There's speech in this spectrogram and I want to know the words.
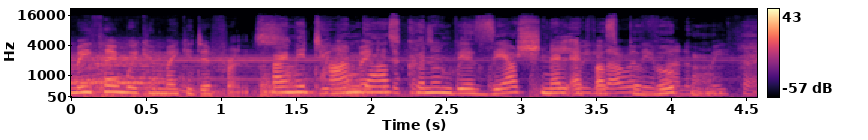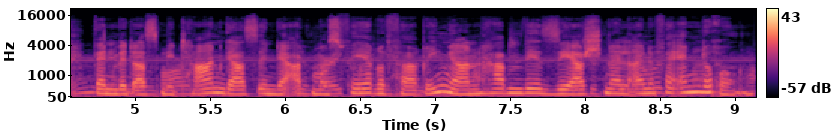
Bei Methangas können wir sehr schnell etwas bewirken. Wenn wir das Methangas in der Atmosphäre verringern, haben wir sehr schnell eine Veränderung.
